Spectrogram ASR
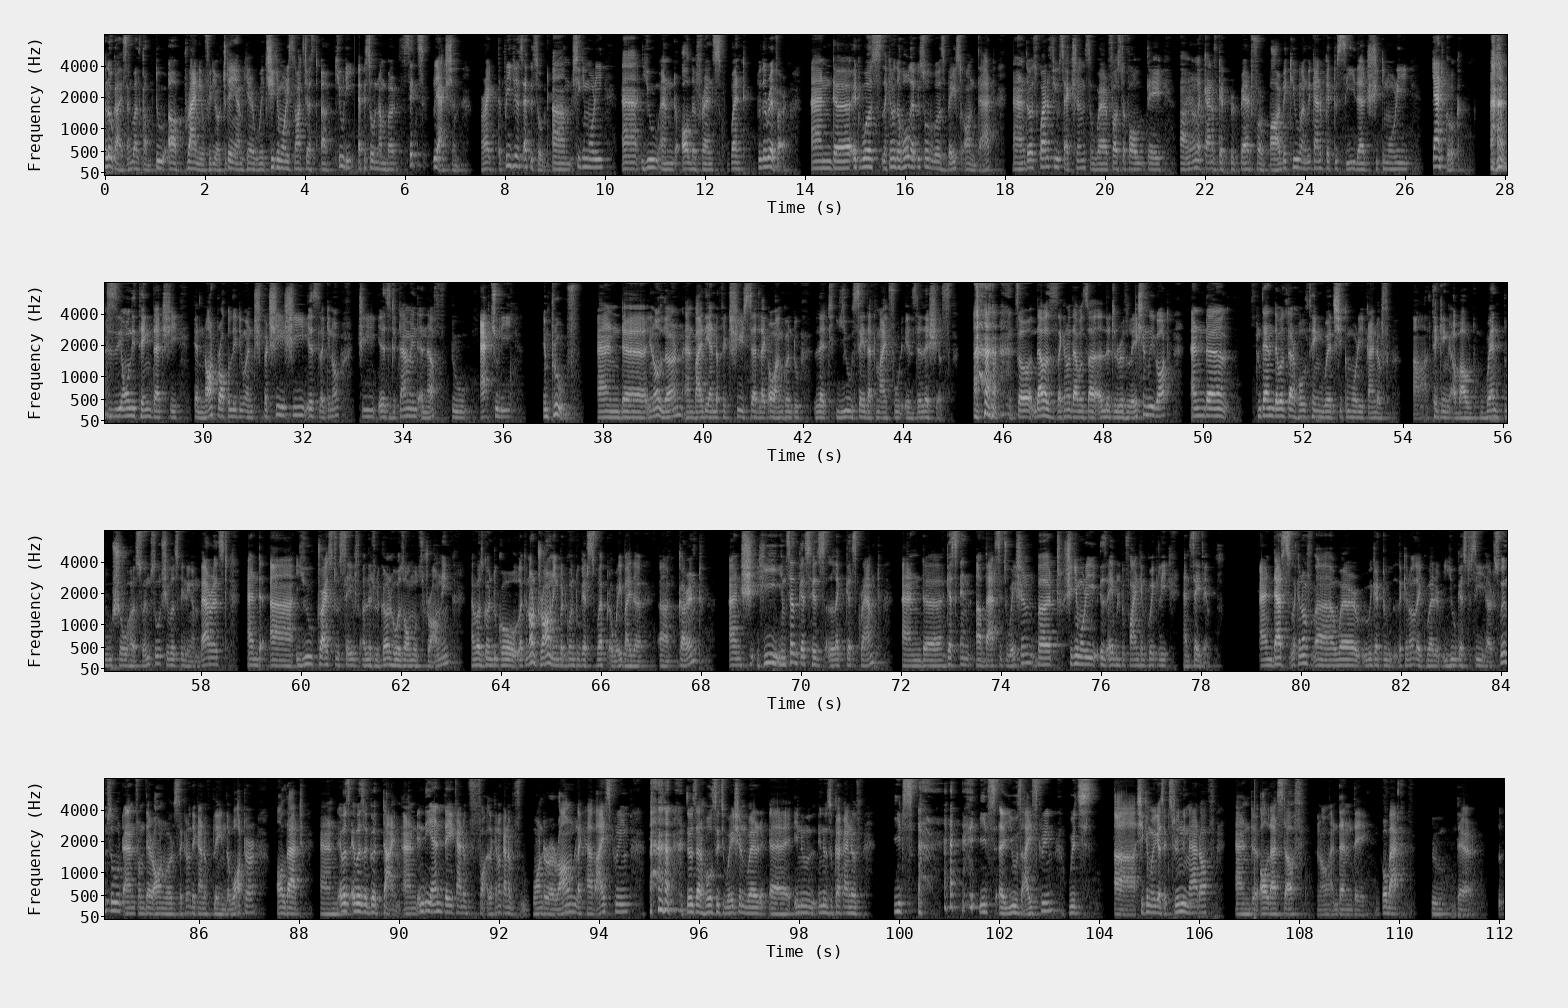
Hello guys and welcome to a brand new video. Today I'm here with Shikimori's Not Just a Cutie. Episode number 6 reaction. Alright, the previous episode, um, Shikimori, uh, you and all the friends went to the river. And uh, it was like you know the whole episode was based on that. And there was quite a few sections where first of all they uh, you know like kind of get prepared for barbecue and we kind of get to see that Shikimori can't cook. This is the only thing that she cannot properly do and but she she is like you know she is determined enough to actually improve and uh, you know learn. And by the end of it she said like oh i'm going to let you say that my food is delicious. So that was like you know that was a, a little revelation we got. And uh, then there was that whole thing with shikimori kind of uh, thinking about when to show her swimsuit. She was feeling embarrassed and uh, you tries to save a little girl who was almost drowning and was going to go like not drowning but going to get swept away by the uh, current. And she, he himself gets his like gets cramped and uh, gets in a bad situation but shikimori is able to find him quickly and save him. And that's like you know uh, where we get to like you know like where you gets to see her swimsuit and from there onwards like you know they kind of play in the water all that and it was it was a good time. And in the end they kind of like you know kind of wander around like have ice cream. There was that whole situation where uh, Inu Inuzuka kind of eats eats uh, use ice cream which uh, Shikimori gets extremely mad of and uh, all that stuff you know and then they go back to their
